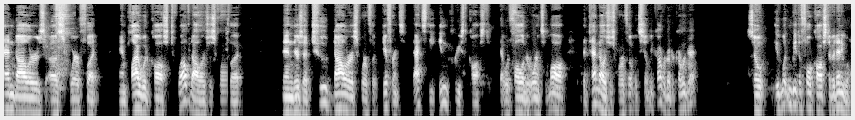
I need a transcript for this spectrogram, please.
ten dollars a square foot, and plywood costs twelve dollars a square foot, then there's a two dollar a square foot difference. That's the increased cost that would fall under ordinance law the ten dollars a square foot would still be covered under cover A. So it wouldn't be the full cost of it anyway.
